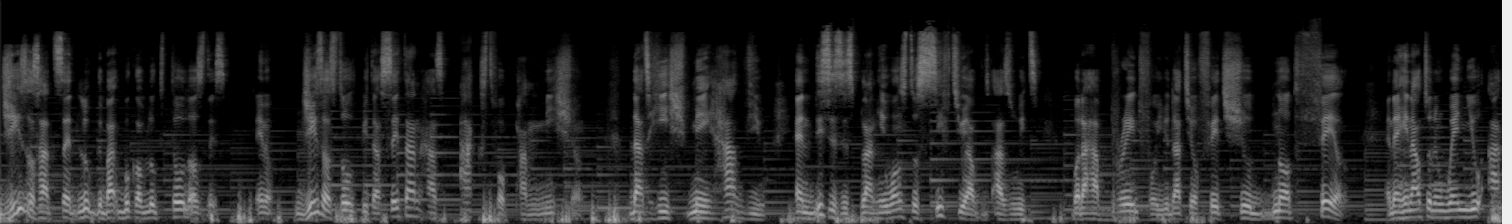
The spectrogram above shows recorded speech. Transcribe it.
Jesus had said, look, the book of Luke told us this. You know, Jesus told Peter, Satan has asked for permission that he may have you. And this is his plan. He wants to sift you as wheat. But I have prayed for you that your faith should not fail. And then he now told him, when you are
